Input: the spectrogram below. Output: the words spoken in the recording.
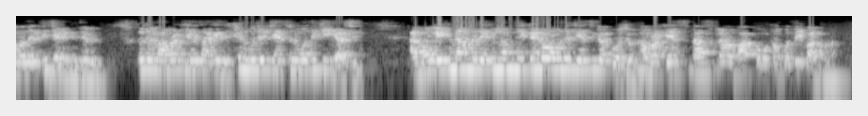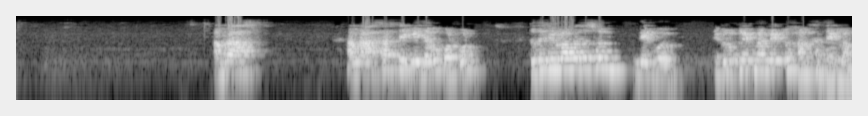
আমাদেরকে জেনে নিতে হবে। তো দেখো আমরা টেন্স আগে দেখে নেব যে টেন্সের মধ্যে কি কি আছে। এবং এখানে আমরা দেখলাম যে কেন আমাদের টেন্স শেখা প্রয়োজন। আমরা টেন্স না শিখলে আমরা বাক্য গঠন করতেই পারব না। আমরা আমরা আস্তে আস্তে এগিয়ে যাব পরপর। তো দেখো আমরা তো সব দেখব। এগুলো এখন আমরা একটু হালকা দেখলাম।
